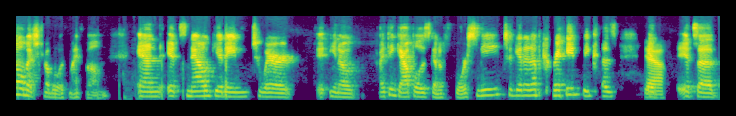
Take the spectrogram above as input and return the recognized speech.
so much trouble with my phone. And it's now getting to where, it, you know, I think Apple is going to force me to get an upgrade because Yeah. it's a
